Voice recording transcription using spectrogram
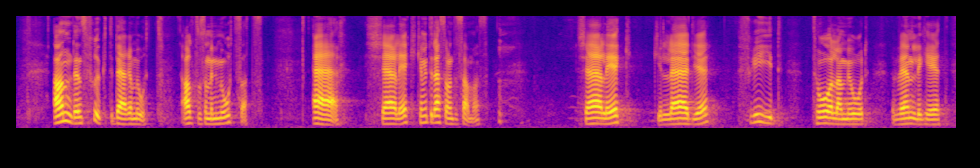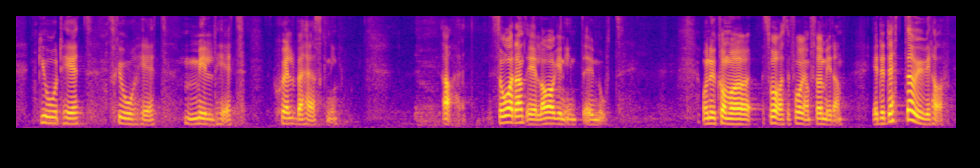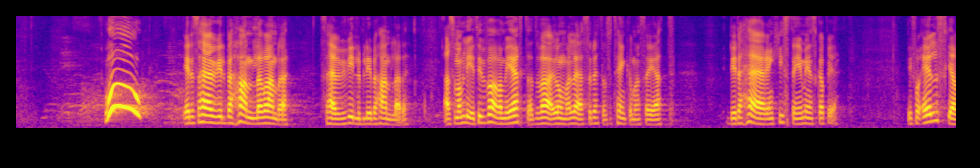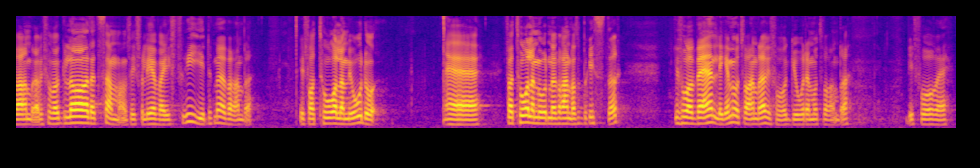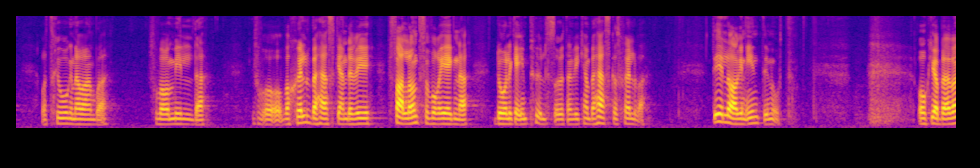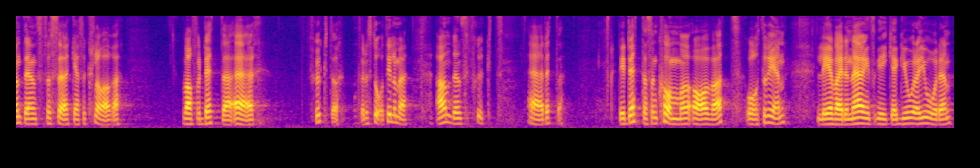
Andens frukt däremot, alltså som en motsats, är kärlek. Kan vi inte läsa dem tillsammans? Kärlek, glädje, frid, tålamod, vänlighet, godhet, trohet, mildhet, självbehärskning. Ja, sådant är lagen inte emot. Och nu kommer svåraste frågan på förmiddagen. Är det detta vi vill ha? Woo! Är det så här vi vill behandla varandra? Så här vi vill bli behandlade? Alltså man blir typ varm i hjärtat varje gång man läser detta så tänker man sig att det är det här en kristen gemenskap är. Vi får älska varandra, vi får vara glada tillsammans, vi får leva i frid med varandra. Vi får ha tålamod och eh, får ha tålamod med varandras brister. Vi får vara vänliga mot varandra, vi får vara goda mot varandra. Vi får eh, vara trogna varandra, vi får vara milda, vi får vara självbehärskande. Vi faller inte för våra egna dåliga impulser utan vi kan behärska oss själva. Det är lagen inte emot. Och jag behöver inte ens försöka förklara varför detta är frukter. För det står till och med, andens frukt är detta. Det är detta som kommer av att, återigen, leva i den näringsrika, goda jorden,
